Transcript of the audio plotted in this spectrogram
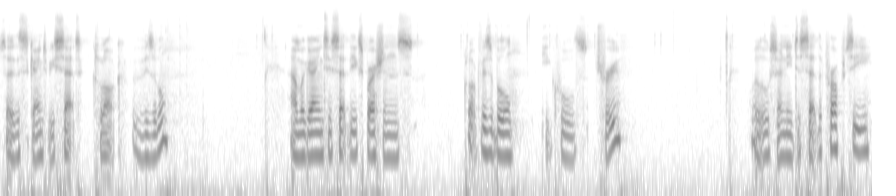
So this is going to be set clock visible. And we're going to set the expressions clock visible equals true. We'll also need to set the property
